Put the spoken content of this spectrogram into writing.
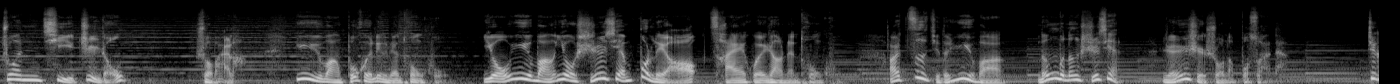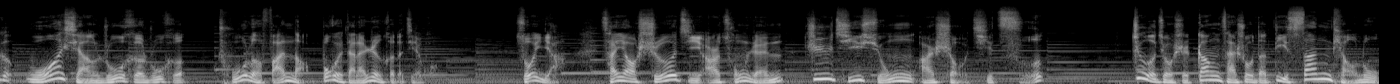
专气致柔”。说白了，欲望不会令人痛苦。有欲望又实现不了，才会让人痛苦。而自己的欲望能不能实现，人是说了不算的。这个我想如何如何，除了烦恼，不会带来任何的结果。所以啊，才要舍己而从人，知其雄而守其雌。这就是刚才说的第三条路，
